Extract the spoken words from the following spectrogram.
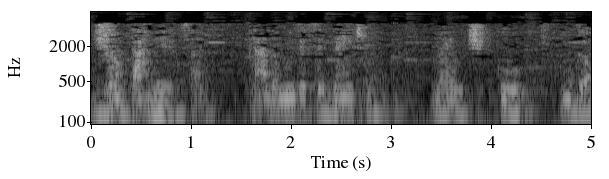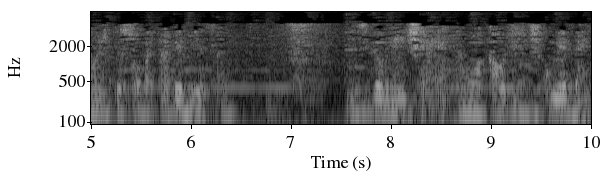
de jantar mesmo, sabe? Nada muito excedente, não, não é o tipo lugar onde o pessoal vai para beber, sabe? Visivelmente é, é um local de, de comer bem.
